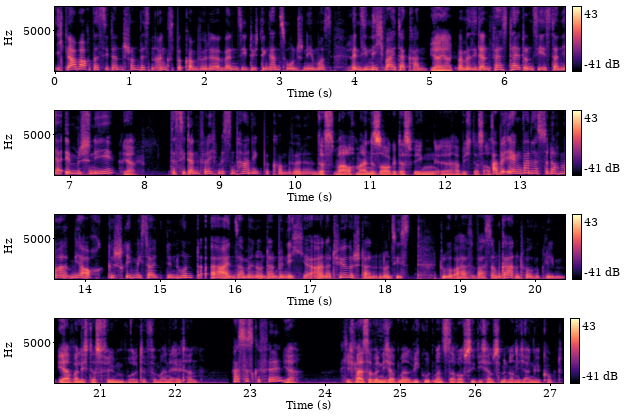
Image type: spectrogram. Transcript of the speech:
ich glaube auch, dass sie dann schon ein bisschen Angst bekommen würde, wenn sie durch den ganz hohen Schnee muss, wenn sie nicht weiter kann. Ja, ja, Wenn man sie dann festhält und sie ist dann ja im Schnee, ja. dass sie dann vielleicht ein bisschen Panik bekommen würde. Das war auch meine Sorge, deswegen äh, habe ich das auf. Aber irgendwann hast du doch mal mir auch geschrieben, ich soll den Hund äh, einsammeln und dann bin ich an der Tür gestanden und siehst, du hast, warst am Gartentor geblieben. ja, weil ich das filmen wollte für meine Eltern. Hast du es gefilmt? Ja. Ich hab's weiß aber nicht, ob man, wie gut man es darauf sieht. Ich habe es mir noch nicht angeguckt.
